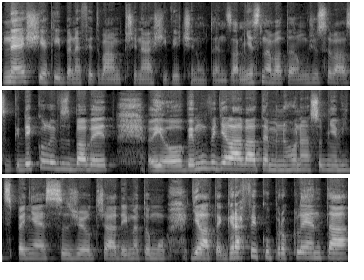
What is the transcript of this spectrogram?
než jaký benefit vám přináší většinou ten zaměstnavatel. Může se vás kdykoliv zbavit, jo, vy mu vyděláváte mnohonásobně víc peněz, že jo, třeba dejme tomu, děláte grafiku pro klienta,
